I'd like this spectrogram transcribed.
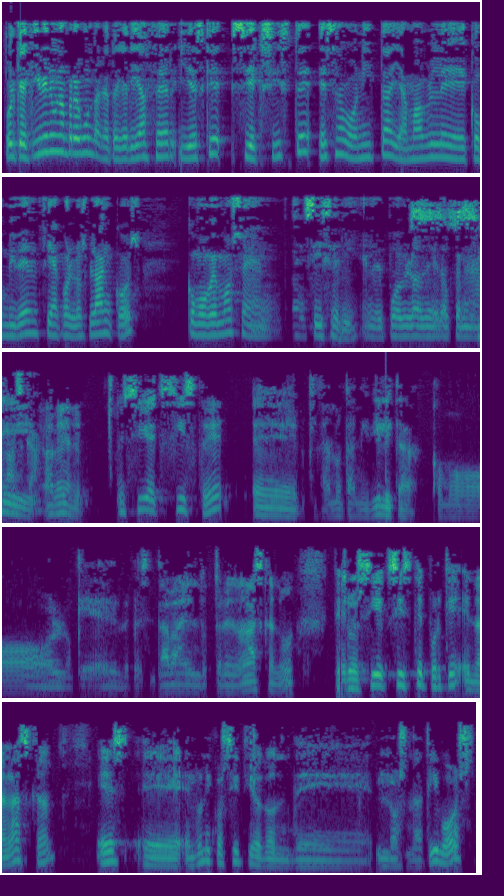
Porque aquí viene una pregunta que te quería hacer y es que si existe esa bonita y amable convivencia con los blancos, como vemos en, en Sicily, en el pueblo de Doctor en Sí, Alaska. a ver, sí existe, eh, quizá no tan idílica como lo que representaba el Doctor en Alaska, ¿no? Pero sí existe porque en Alaska es eh, el único sitio donde los nativos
